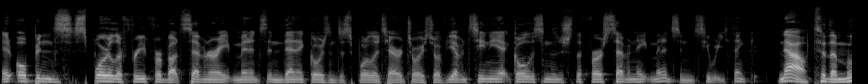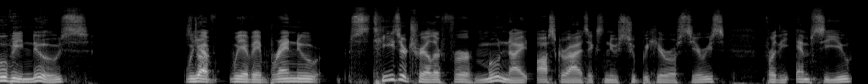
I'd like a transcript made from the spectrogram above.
It opens spoiler free for about seven or eight minutes, and then it goes into spoiler territory. So if you haven't seen it yet, go listen to just the first seven, eight minutes and see what you think. Now to the movie news. We Start- have we have a brand new teaser trailer for Moon Knight, Oscar Isaac's new superhero series for the MCU.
